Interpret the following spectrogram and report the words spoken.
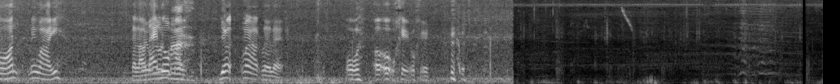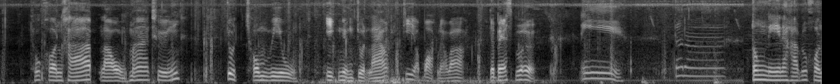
ร้อนไม่ไหว แต่เราได้รูปมาเยอะมากเลยแหละ โอ้ยเออเออโอเคโอเค ทุกคนครับเรามาถึงจุดชมวิวอีกหนึ่งจุดแล้วที่เราบอกแล้วว่า the best w o r นี่ตาดาตรงนี้นะครับทุกคน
